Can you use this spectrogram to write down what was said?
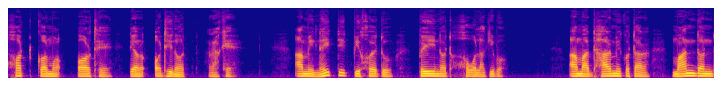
সৎ কৰ্মৰ অৰ্থে তেওঁৰ অধীনত ৰাখে। আমি নৈতিক বিষয়টো পেইনত হ'ব লাগিব। আমাৰ ধাৰ্মিকতাৰ মানদণ্ড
